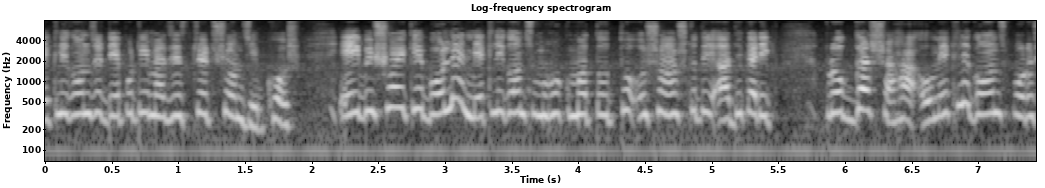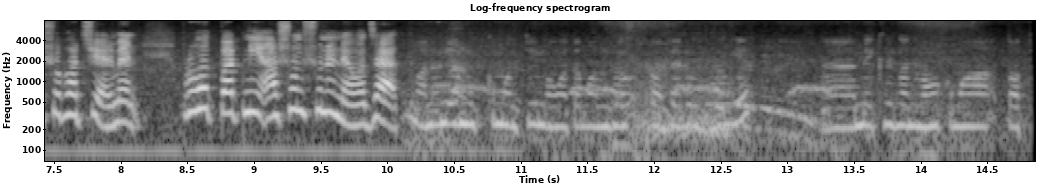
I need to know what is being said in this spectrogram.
মেখলিগঞ্জের ডেপুটি ম্যাজিস্ট্রেট সঞ্জীব ঘোষ। এই বিষয়ে কি বললেন মেখলিগঞ্জ মহকুমা তথ্য ও সংস্কৃতি আধিকারিক প্রজ্ঞা সাহা ও মেখলিগঞ্জ পৌরসভার চেয়ারম্যান প্রভাত পাটনি আসন শুনে নেওয়া যাক। মাননীয় মুখ্যমন্ত্রী মমতা বন্দ্যোপাধ্যায়ের উদ্যোগে মেখলিগঞ্জ মহকুমা তথ্য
